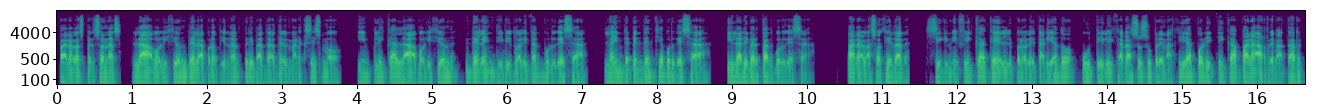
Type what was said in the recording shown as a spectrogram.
Para las personas, la abolición de la propiedad privada del marxismo implica la abolición de la individualidad burguesa la independencia burguesa y la libertad burguesa. Para la sociedad, significa que el proletariado utilizará su supremacía política para arrebatar,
